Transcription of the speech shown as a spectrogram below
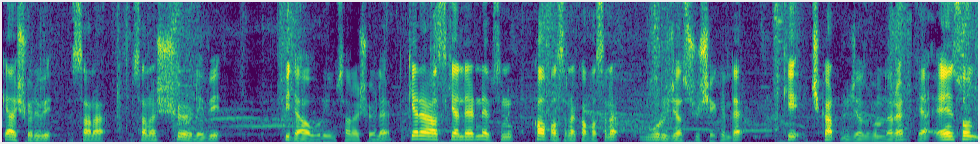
Gel şöyle bir sana sana şöyle bir bir daha vurayım sana şöyle. Gelen askerlerin hepsinin kafasına kafasına vuracağız şu şekilde. Ki çıkartmayacağız bunları. Ya en son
